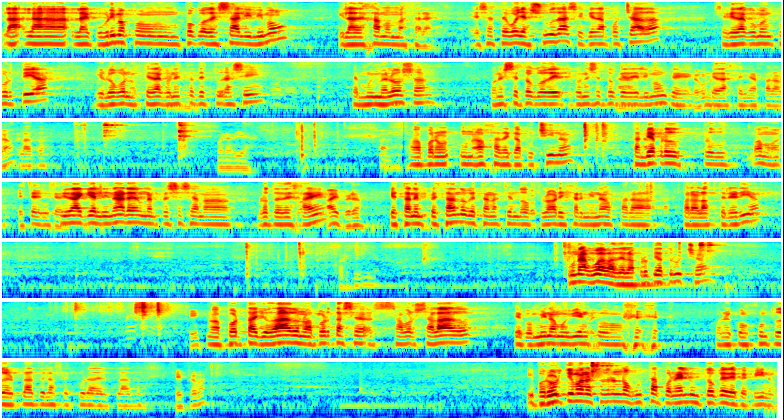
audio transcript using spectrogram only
La, la- la cubrimos con un poco de sal y limón y la dejamos macerar. Esa cebolla suda, se queda pochada, se queda como encurtida y luego nos queda con esta textura así, que es muy melosa, con ese, toque de, con ese toque de limón que, que queda genial para los platos. Buenos días. Vamos a poner un- una hoja de capuchina, también produ- produ- vamos, Este producida aquí en Linares, una empresa que se llama Brote de Jaén, Ay, que están empezando, que están haciendo flores y germinados para, para la hostelería. Por aquí. Una hueva de la propia trucha. Nos aporta ayudado, nos aporta sabor salado, que combina muy bien con, con el conjunto del plato y la frescura del plato. Y por último, a nosotros nos gusta ponerle un toque de pepino.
